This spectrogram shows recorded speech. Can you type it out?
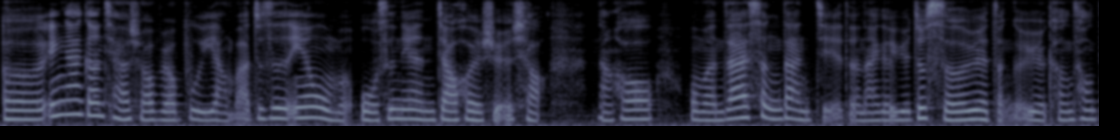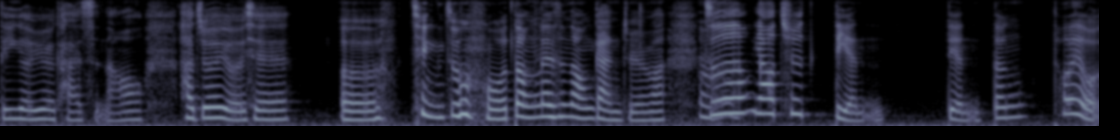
呃，应该跟其他学校比较不一样吧，就是因为我们我是念教会学校，然后我们在圣诞节的那个月，就十二月整个月，可能从第一个月开始，然后它就会有一些呃 庆祝活动，类似那种感觉嘛，就是要去点。点灯会有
